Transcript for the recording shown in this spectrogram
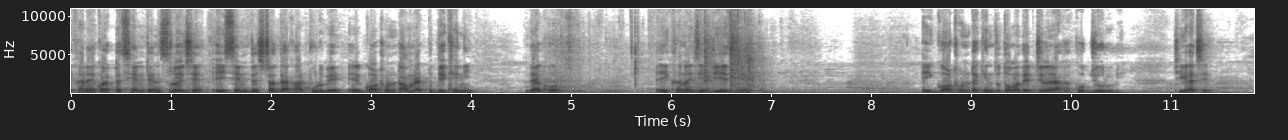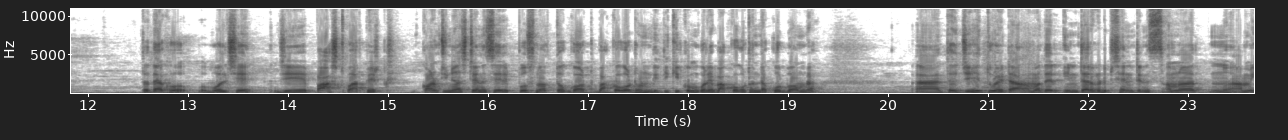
এখানে কয়েকটা সেন্টেন্স রয়েছে। এই সেন্টেন্সটা দেখার পূর্বে এর গঠনটা আমরা একটু দেখে নিই। দেখো, এইখানে যে দিয়েছে, এই গঠনটা কিন্তু তোমাদের জেনে রাখা খুব জরুরি। ঠিক আছে? তো দেখো, বলছে যে পাস্ট পারফেক্ট কন্টিনিউয়াস টেন্সের প্রশ্নাত্মক গঠ বাক্য গঠন রীতি কীরকম করে বাক্য গঠনটা করব আমরা? তো যেহেতু এটা আমাদের ইন্টারগ্রেটিভ সেন্টেন্স আমরা, আমি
